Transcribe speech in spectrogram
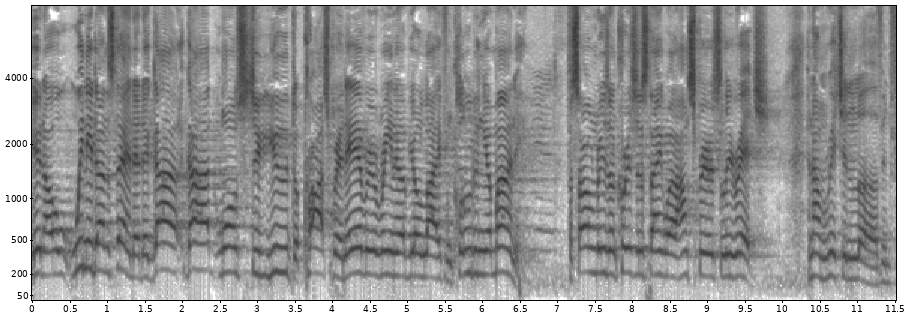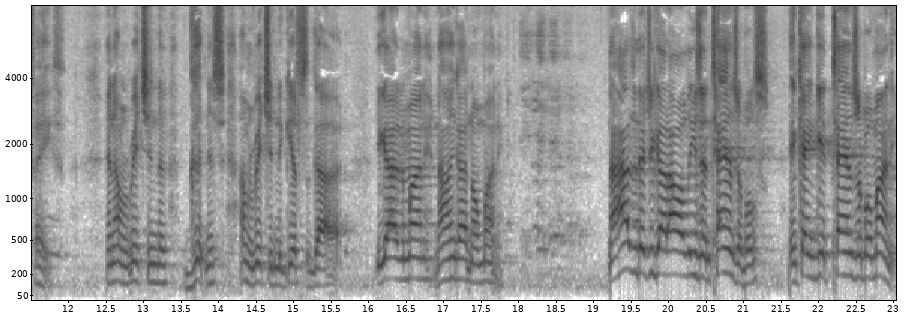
you know, we need to understand that God, God wants to, you to prosper in every arena of your life, including your money. For some reason, Christians think, well, I'm spiritually rich, and I'm rich in love and faith, and I'm rich in the goodness, I'm rich in the gifts of God. You got any money? No, I ain't got no money. Now, how's it that you got all these intangibles and can't get tangible money?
